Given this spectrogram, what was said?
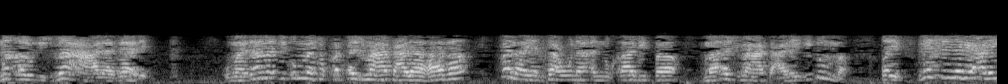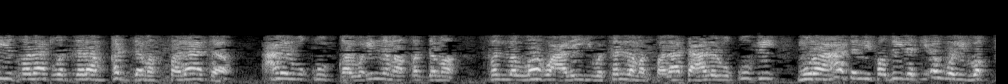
نقلوا الإجماع على ذلك. وما دامت الأمة قد أجمعت على هذا فلا يسعنا أن نخالف ما أجمعت عليه الأمة. طيب ليش النبي عليه الصلاة والسلام قدم الصلاة على الوقوف؟ قال وإنما قدم صلى الله عليه وسلم الصلاة على الوقوف مراعاة لفضيلة أول الوقت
